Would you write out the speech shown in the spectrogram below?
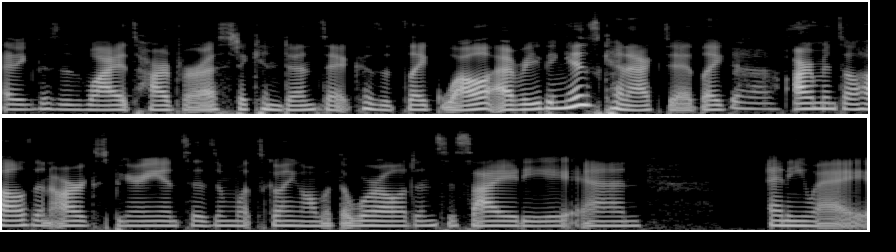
I think this is why it's hard for us to condense it because it's like, well, everything is connected. Like, yes. our mental health and our experiences and what's going on with the world and society and anyway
